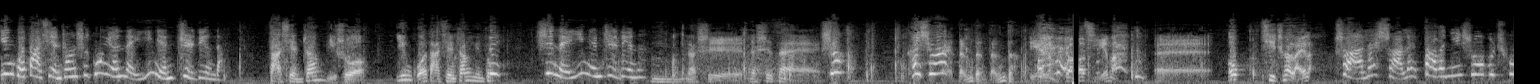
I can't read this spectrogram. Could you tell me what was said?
英国大宪章是公元哪一年制定的？大宪章？你说英国大宪章运动？对，是哪一年制定的？嗯，那是那是在说，快说。等等等等，别那么着急嘛。呃，哦，汽车来了。耍赖耍赖，爸爸您说不出，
